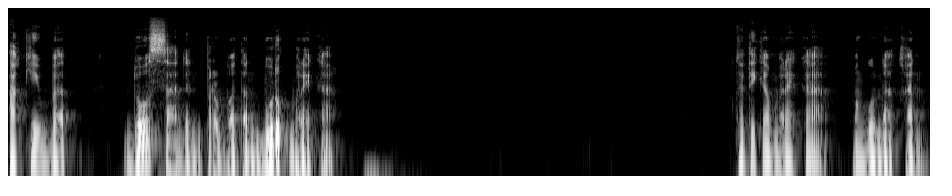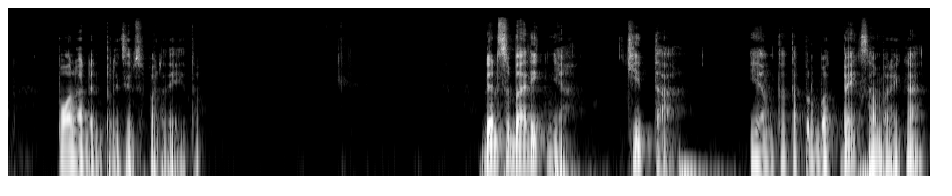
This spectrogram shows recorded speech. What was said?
akibat dosa dan perbuatan buruk mereka ketika mereka menggunakan pola dan prinsip seperti itu. Dan sebaliknya, kita yang tetap berbuat baik sama mereka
